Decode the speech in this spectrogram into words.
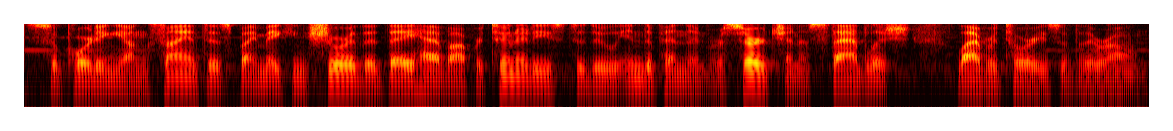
supporting young scientists, by making sure that they have opportunities to do independent research and establish laboratories of their own.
